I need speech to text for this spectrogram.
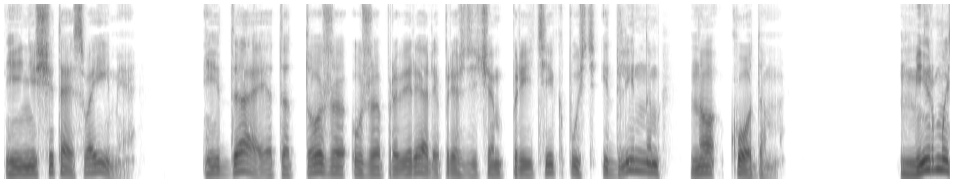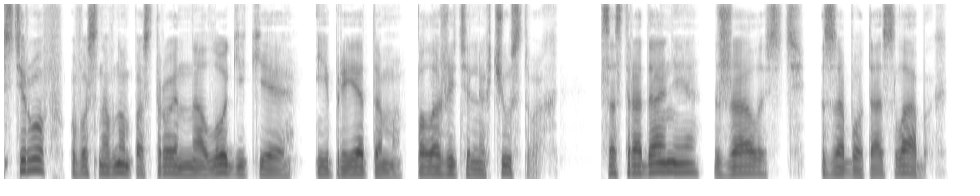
и не считая своими. И да, это тоже уже проверяли, прежде чем прийти к пусть и длинным, но кодам. Мир мастеров в основном построен на логике и при этом положительных чувствах. Сострадание, жалость, забота о слабых.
